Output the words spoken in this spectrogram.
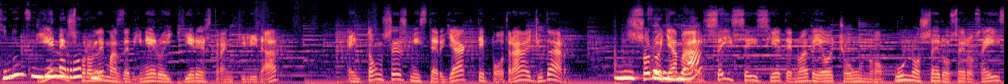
¿Quién la ¿Tienes problemas de dinero y quieres tranquilidad? Entonces Mr. Jack te podrá ayudar. ¿Mr. Solo llama al 667-981-1006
